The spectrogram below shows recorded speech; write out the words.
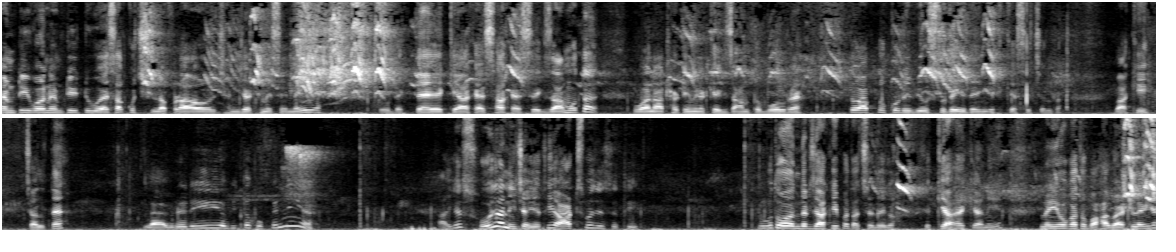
M T one M T two ऐसा कुछ लफड़ा और झंझट में से नहीं है। तो देखते हैं क्या, कैसा, कैसे एग्ज़ाम होता है। वन आर थर्टी मिनट के एग्ज़ाम तो बोल रहे हैं। तो आप लोग को रिव्यूज़ तो दे ही देंगे कैसे चल रहा। बाकी चलते हैं। लाइब्रेरी अभी तक ओपन नहीं है। आई गेस हो जानी चाहिए थी। आठ बजे से थी। वो तो अंदर जाके ही पता चलेगा कि क्या है, क्या नहीं है। नहीं होगा तो बाहर बैठ लेंगे।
